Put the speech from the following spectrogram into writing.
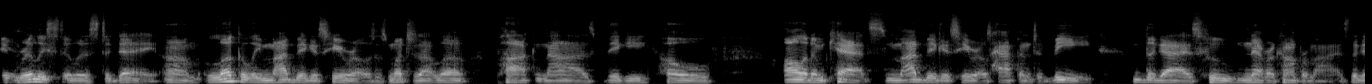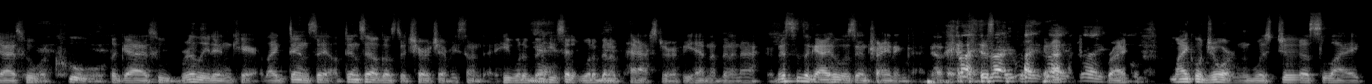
it really still is today. Um luckily my biggest heroes as much as i love Pac, Nas, Biggie, Hove, all of them cats, my biggest heroes happen to be the guys who never compromised, the guys who were cool, the guys who really didn't care. Like Denzel. Denzel goes to church every Sunday. He would have been, yeah. he said he would have been a pastor if he hadn't been an actor. This is the guy who was in training back. Okay? Right, right, right, right, right. Right. Michael Jordan was just like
